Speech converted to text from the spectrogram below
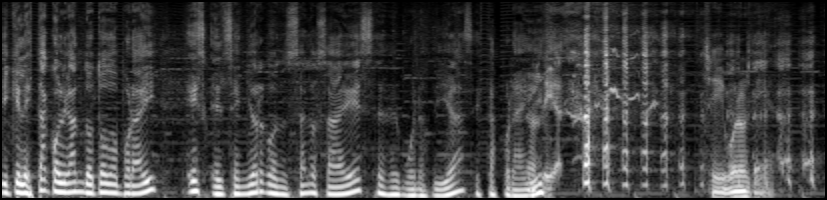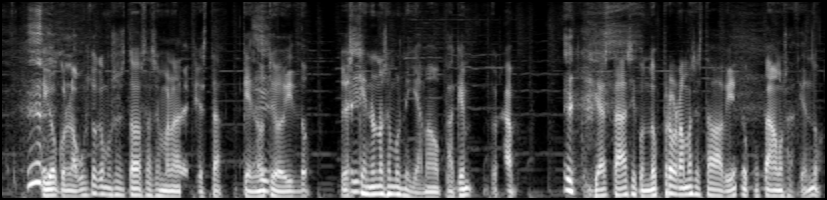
y que le está colgando todo por ahí. Es el señor Gonzalo Saez. Buenos días, ¿estás por ahí? Buenos días. Sí, buenos días. Digo, con lo gusto que hemos estado esta semana de fiesta, que no te he oído. Pero es eh. que no nos hemos ni llamado. ¿Para qué? O sea, ya está, si con dos programas estaba bien lo que estábamos haciendo.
